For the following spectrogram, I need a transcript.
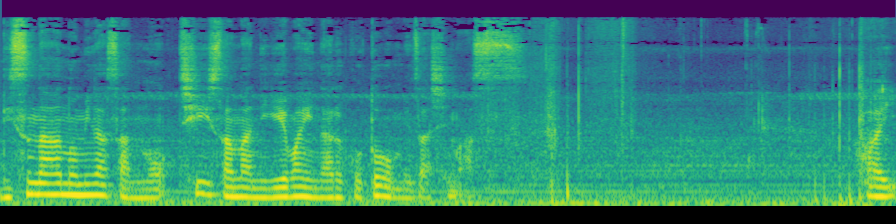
リスナーの皆さんの小さな逃げ場になることを目指します。はい。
